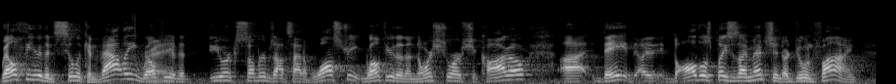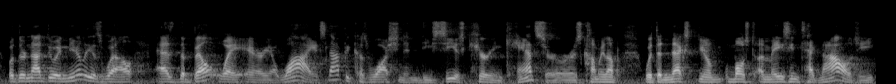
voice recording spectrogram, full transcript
Wealthier than Silicon Valley, wealthier right. than the New York suburbs outside of Wall Street, wealthier than the North Shore of Chicago. Uh, they, uh, all those places I mentioned are doing fine but they're not doing nearly as well as the Beltway area. Why? It's not because Washington D.C. is curing cancer or is coming up with the next, you know, most amazing technology.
